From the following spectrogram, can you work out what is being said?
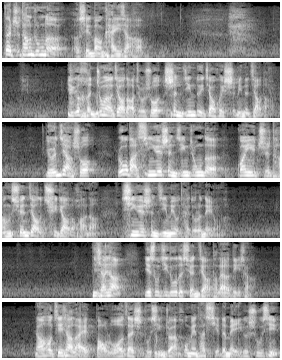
在职堂中呢，呃先帮我开一下哈。一个很重要教导就是说，圣经对教会使命的教导。有人这样说：如果把新约圣经中的关于职堂宣教的去掉的话呢，新约圣经没有太多的内容了。你想想，耶稣基督的宣教，他来到地上。然后接下来，保罗在《使徒行传》后面，他写的每一个书信，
